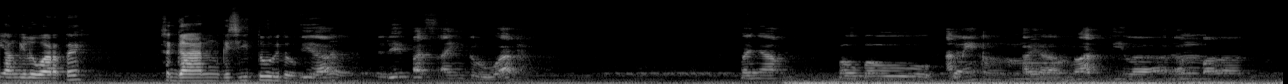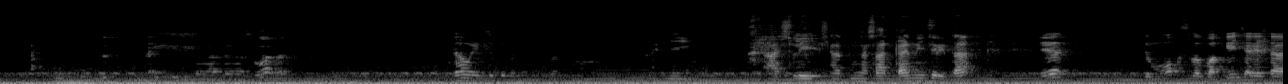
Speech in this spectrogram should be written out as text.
yang di luar teh segan ke situ gitu. iya jadi pas aing keluar banyak bau-bau aneh Hmm. kayak melati lah Hmm. apalah terus aing dengar-dengar suara Udah weh di situ meren. Anjing. Asli sangat mengesankan nih cerita. ya demok Slovakia cerita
